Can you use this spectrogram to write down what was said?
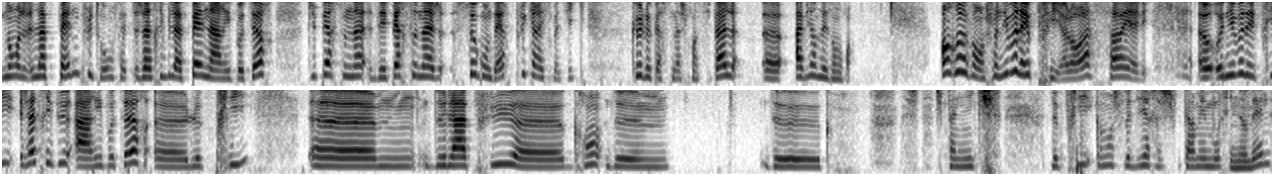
non la peine plutôt en fait. J'attribue la peine à Harry Potter du personna- des personnages secondaires plus charismatiques que le personnage principal euh, à bien des endroits. En revanche, au niveau des prix, alors là, ça va y aller. Euh, au niveau des prix, j'attribue à Harry Potter le prix de la plus grande de de comment? Je panique. Le prix, comment je peux dire Je perds mes mots. Prix Nobel?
